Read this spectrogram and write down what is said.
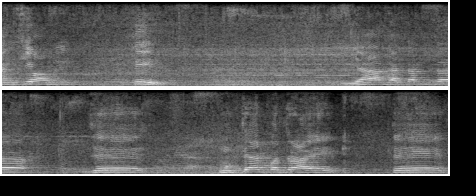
ऐंशी ऑब्लिक तीन. या गटांचं जे मुक्त्यारपत्र आहे ते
